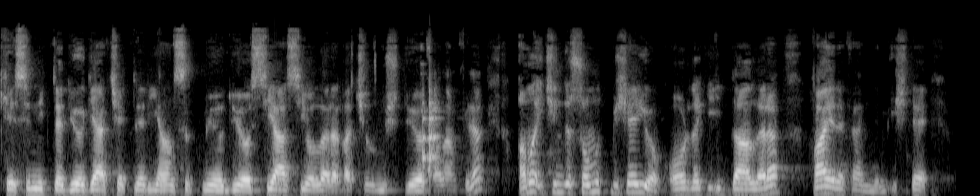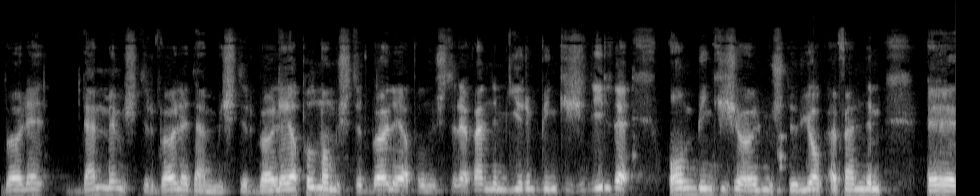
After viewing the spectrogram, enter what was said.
kesinlikle diyor gerçekleri yansıtmıyor diyor siyasi olarak açılmış diyor falan filan ama içinde somut bir şey yok oradaki iddialara hayır efendim işte böyle denmemiştir, böyle denmiştir, böyle yapılmamıştır, böyle yapılmıştır. Efendim 20 bin kişi değil de 10 bin kişi ölmüştür. Yok efendim e,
